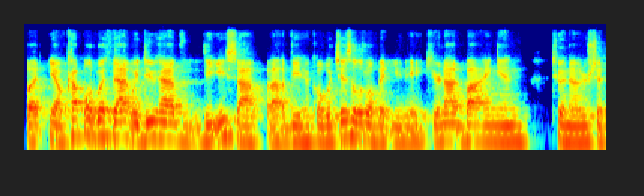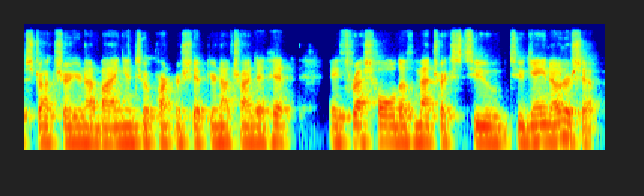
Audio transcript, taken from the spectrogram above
But you know, coupled with that, we do have the ESOP uh, vehicle, which is a little bit unique. You're not buying into an ownership structure. You're not buying into a partnership. You're not trying to hit a threshold of metrics to to gain ownership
